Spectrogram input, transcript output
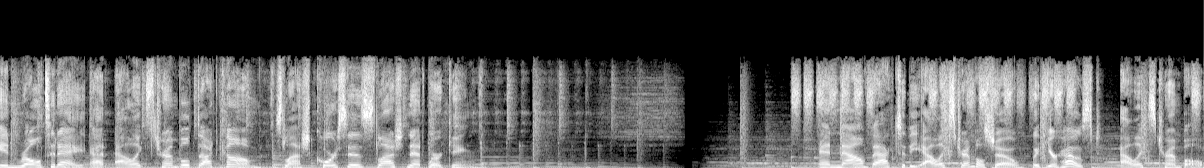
Enroll today at alextremble.com slash courses slash networking. And now back to the Alex Tremble Show with your host, Alex Tremble.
